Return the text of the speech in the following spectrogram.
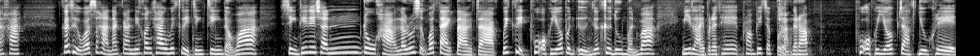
นะคะ ก็ถือว่าสถานการณ์นี้ค่อนข้างวิกฤตจริง ๆ แต่ว่าสิ่งที่ดิฉันดูข่าวแล้วรู้สึกว่าแตกต่างจากวิกฤตผู้อพยพอื่นๆ ก็คือดูเหมือนว่ามีหลายประเทศพร้อมที่จะเปิดค่ะรับ ผู้อพยพจากยูเครน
